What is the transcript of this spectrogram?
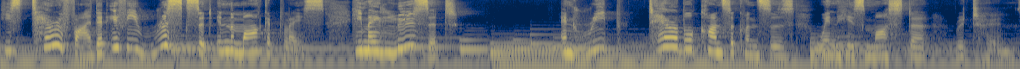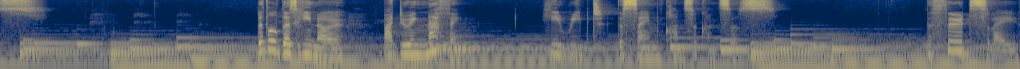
He's terrified that if he risks it in the marketplace, he may lose it and reap terrible consequences when his master returns. Little does he know, by doing nothing, he reaped the same consequences. The third slave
